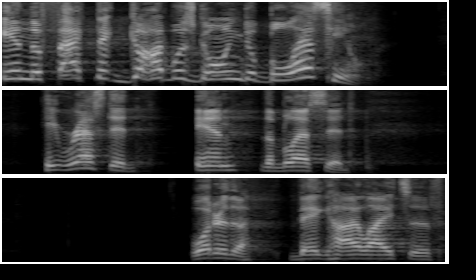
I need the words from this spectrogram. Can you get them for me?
in the fact that God was going to bless him. He rested in the blessed. What are the big highlights of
